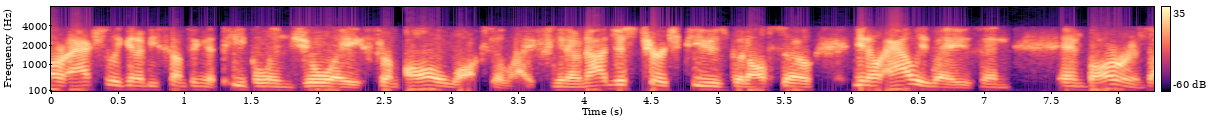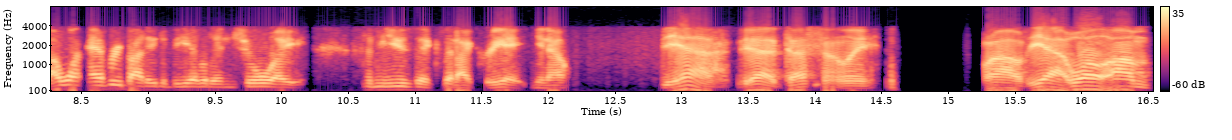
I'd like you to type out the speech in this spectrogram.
are actually going to be something that people enjoy from all walks of life. You know, not just church pews, but also you know alleyways and and bar rooms. I want everybody to be able to enjoy the music that I create. You know. Yeah, yeah, definitely. Wow. Yeah. Well, um,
